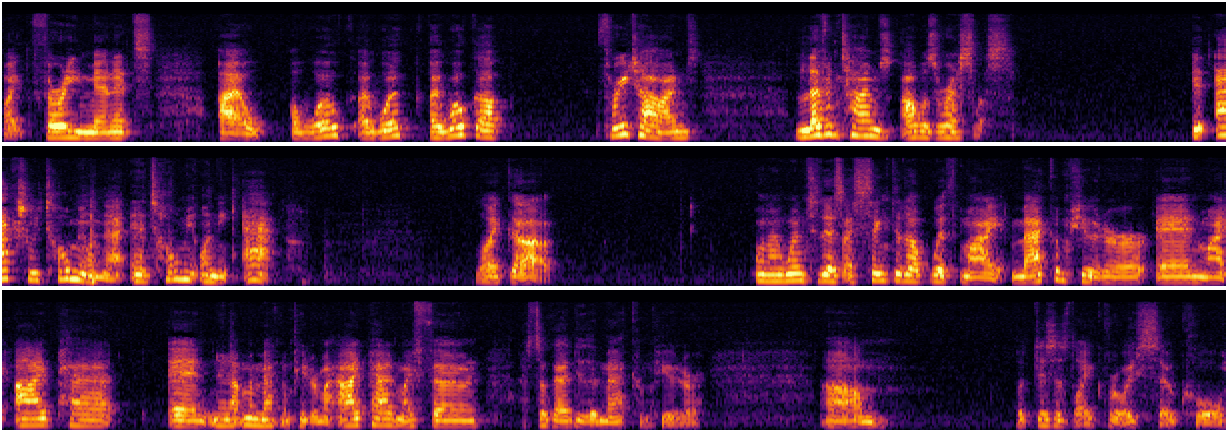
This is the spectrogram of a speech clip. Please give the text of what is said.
like 30 minutes. I awoke, I woke, I woke up three times. 11 times I was restless. It actually told me on that, and it told me on the app. Like, uh, when I went to this, I synced it up with my Mac computer and my iPad, and no, not my Mac computer, my iPad, my phone. I still got to do the Mac computer. Um, but this is like really so cool.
